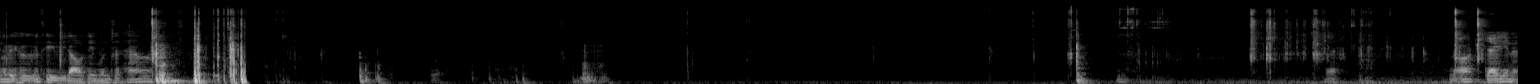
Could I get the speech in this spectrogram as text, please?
nó bị hư cái thi đầu thì mình sẽ tháo đây. Đó, cháy nè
